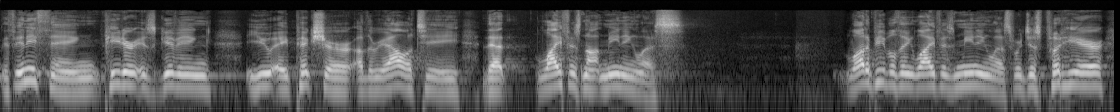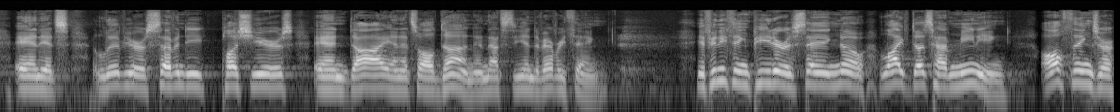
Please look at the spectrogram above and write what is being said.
If anything, Peter is giving you a picture of the reality that life is not meaningless a lot of people think life is meaningless. We're just put here and it's live your 70 plus years and die and it's all done and that's the end of everything. If anything, Peter is saying, no, life does have meaning. All things are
